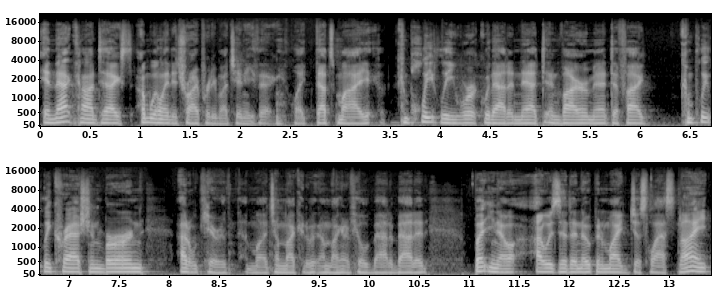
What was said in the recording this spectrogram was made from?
in that context, I'm willing to try pretty much anything. Like that's my completely work without a net environment. If I completely crash and burn, I don't care that much. I'm not gonna I'm not gonna feel bad about it. But you know, I was at an open mic just last night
